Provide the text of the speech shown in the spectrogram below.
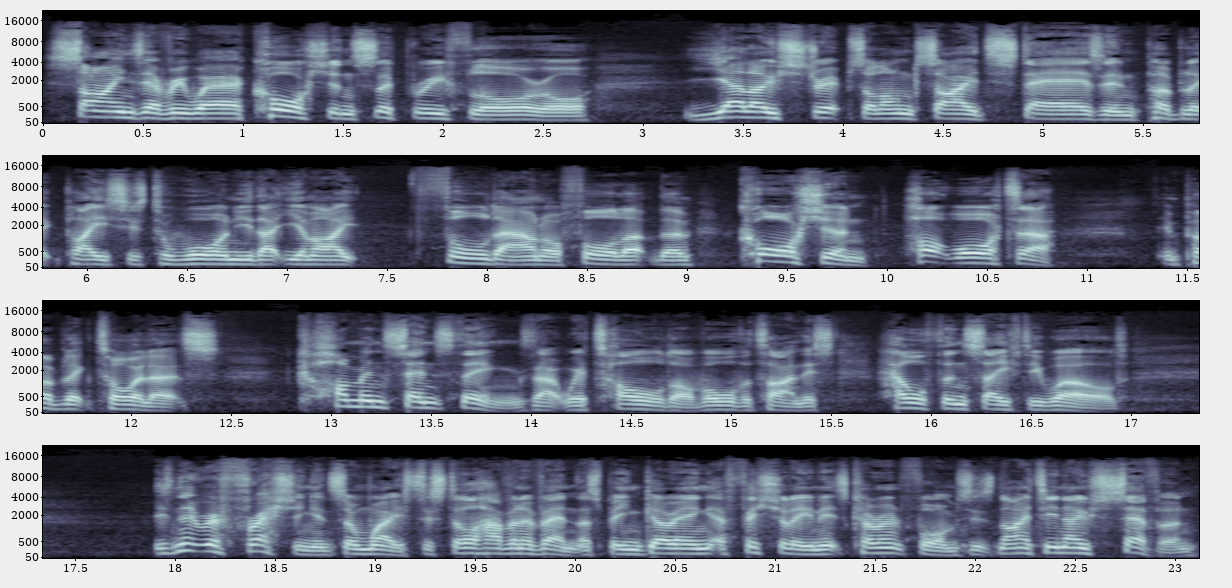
signs everywhere, caution, slippery floor, or yellow strips alongside stairs in public places to warn you that you might fall down or fall up them, caution, hot water in public toilets, common sense things that we're told of all the time, this health and safety world. Isn't it refreshing in some ways to still have an event that's been going officially in its current form since 1907,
